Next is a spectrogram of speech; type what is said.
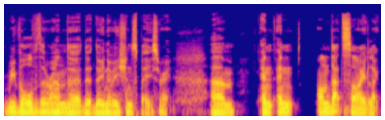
revolves around the, the the innovation space, right? Um, and and on that side, like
